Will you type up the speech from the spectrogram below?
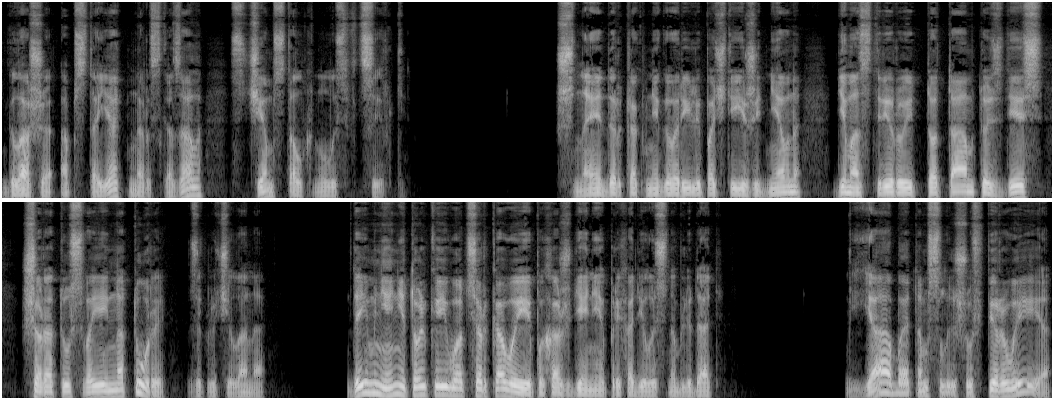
Глаша обстоятельно рассказала, с чем столкнулась в цирке. Шнейдер, как мне говорили почти ежедневно, демонстрирует то там, то здесь широту своей натуры, — заключила она. Да и мне не только его цирковые похождения приходилось наблюдать. Я об этом слышу впервые.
